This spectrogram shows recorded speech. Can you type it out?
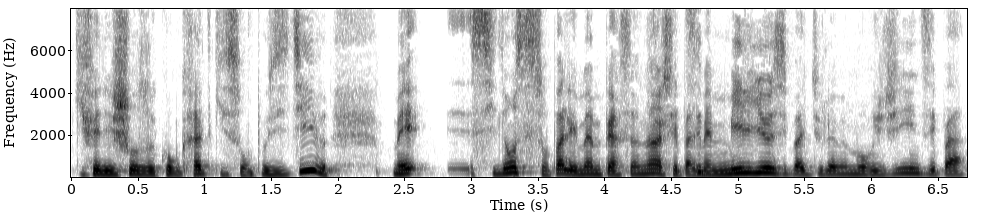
qui fait des choses concrètes qui sont positives. Mais sinon, ce ne sont pas les mêmes personnages, c'est pas le même milieu, c'est pas du tout la même origine, c'est pas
